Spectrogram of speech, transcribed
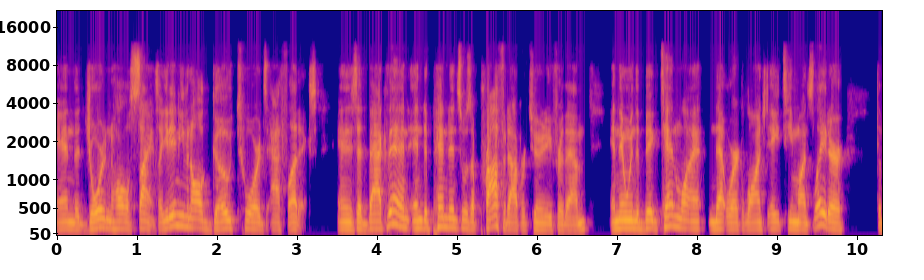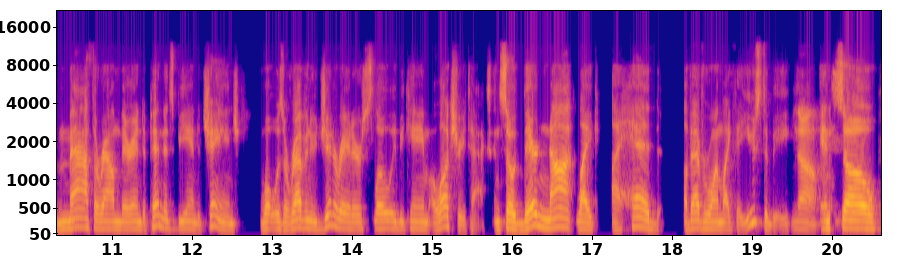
and the jordan hall of science. Like it didn't even all go towards athletics. And it said back then independence was a profit opportunity for them. And then when the big ten li- network launched 18 months later the math around their independence began to change. What was a revenue generator slowly became a luxury tax. And so they're not like ahead of everyone like they used to be. no, And so,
